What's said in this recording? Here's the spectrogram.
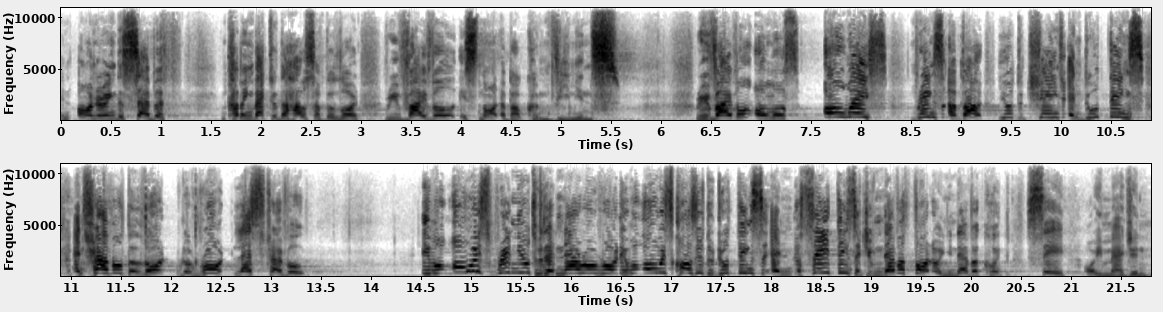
And honoring the Sabbath, and coming back to the house of the Lord, revival is not about convenience. Revival almost always brings about you to change and do things and travel the, road, the road less traveled. It will always bring you to that narrow road. It will always cause you to do things and say things that you never thought or you never could say or imagine.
